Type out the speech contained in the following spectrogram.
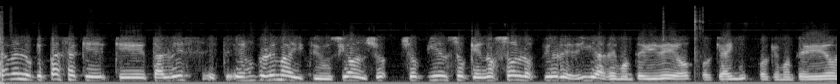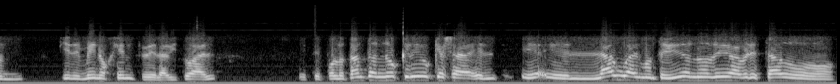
¿Saben lo que pasa? Que, que tal vez este, es un problema de distribución. Yo, yo pienso que no son los peores días de Montevideo, porque, hay, porque Montevideo tiene menos gente de la habitual. Este, por lo tanto, no creo que haya. El, el agua en Montevideo no debe haber estado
